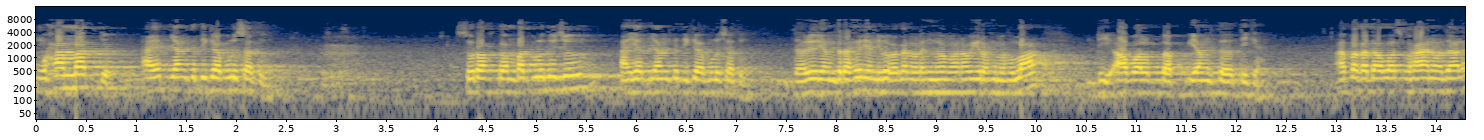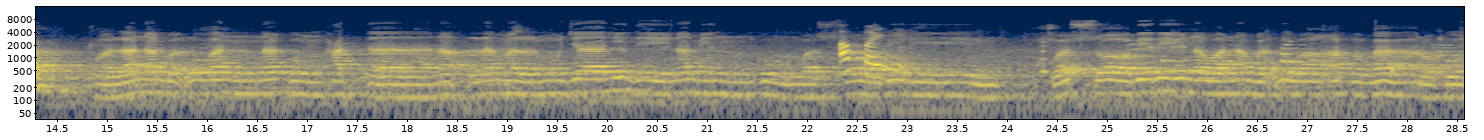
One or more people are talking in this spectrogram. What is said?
Muhammad ayat yang ke-31. Surah ke-47 ayat yang ke-31. Dalil yang terakhir yang dibawakan oleh Imam Nawawi rahimahullah di awal bab yang ketiga. Apa kata Allah Subhanahu wa taala? وَلَنَبْلُوَنَّكُمْ حَتَّى نَعْلَمَ الْمُجَاهِدِينَ مِنْكُمْ وَالصَّابِرِينَ وَالصَّابِرِينَ وَنَبْلُوَ أَخْبَارَكُمْ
